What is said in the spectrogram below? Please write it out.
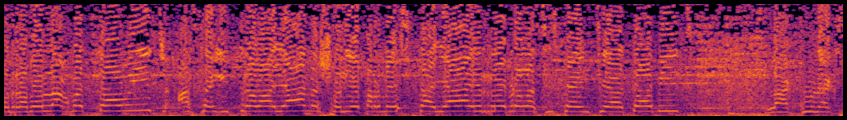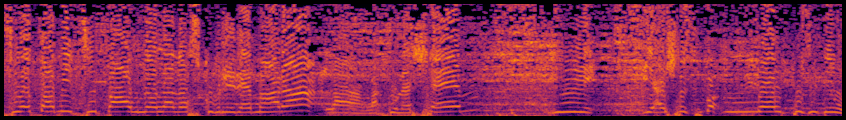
el rebot l'Ahmed Tomic, ha seguit treballant, això li ha permès tallar i rebre l'assistència de Tomic. La connexió Tomic i Pau no la descobrirem ara, la, la coneixem, i, això és molt positiu.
